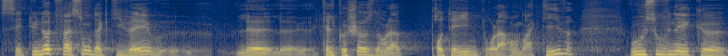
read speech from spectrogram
c'est une autre façon d'activer quelque chose dans la protéine pour la rendre active. Vous vous souvenez que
